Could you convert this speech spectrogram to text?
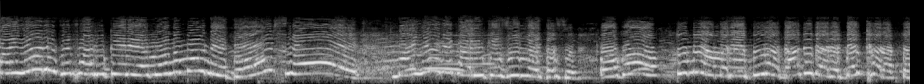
মাইয়ারে যে ফারুকের এমন মনে বসে মাইয়ারে ফারুকে জিল্লাইতেছে ওগো তুমি আমার এই বুড়া দাদুটারে দেখে রাখতে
